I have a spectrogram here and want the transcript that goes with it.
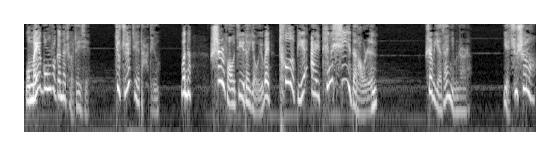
我没工夫跟他扯这些，就直接打听。问他是否记得有一位特别爱听戏的老人，是不是也在你们这儿的，也去世了？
